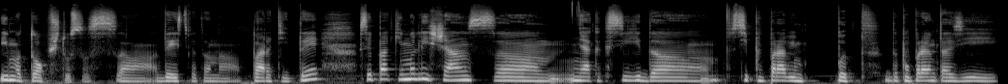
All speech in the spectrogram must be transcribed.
имат общо с а, действията на партиите. Все пак има ли шанс а, някакси да си поправим път, да поправим тази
